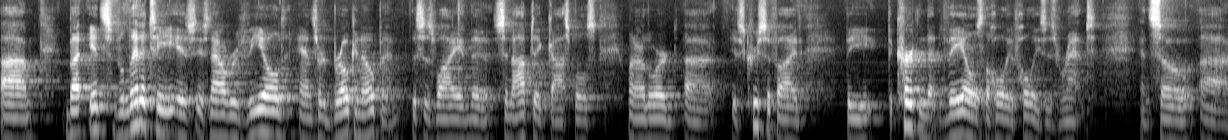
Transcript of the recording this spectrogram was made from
Um, but its validity is, is now revealed and sort of broken open. This is why in the Synoptic Gospels, when our Lord uh, is crucified, the, the curtain that veils the Holy of Holies is rent. And so, uh,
